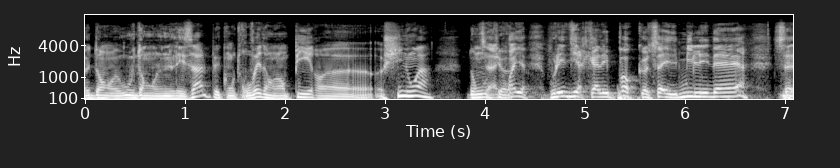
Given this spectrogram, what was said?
euh, dans, ou dans les Alpes et qu'on trouvait dans l'Empire euh, chinois. Donc, C'est incroyable. Vous voulez dire qu'à l'époque, que ça est millénaire, ça,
